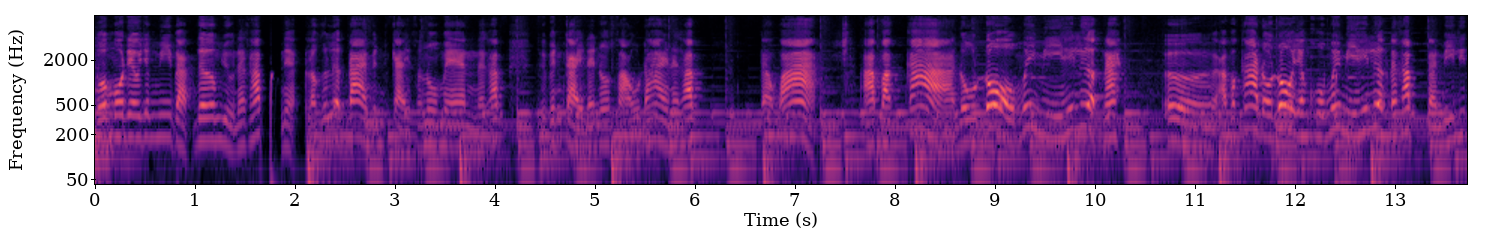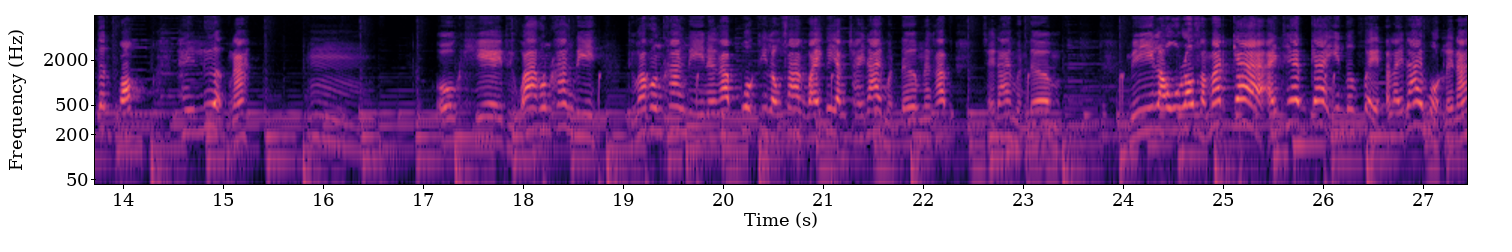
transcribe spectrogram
ตัวโมเดลยังมีแบบเดิมอยู่นะครับ เนี่ยเราก็เลือกได้เป็นไก่สโนว์แมนนะครับ หรือเป็นไก่ไดโนเสาร์ได้นะครับ แต่ว่าอาปาก้าโดโดไม่มีให้เลือกนะ เอออาปาก้าโดโดยังคงไม่มีให้เลือกนะครับ แต่มีลิตเติ้ลฟ็อกให้เลือกนะ อืม โอเค ถือว่าค่อนข้างดี ถือว่าค่อนข้างดีนะครับ พวกที่เราสร้างไว้ก็ยังใช้ได้เหมือนเดิมนะครับ ใช้ได้เหมือนเดิม มีเราเราสามารถแก้ไอเทมแก้อินเทอร์เฟซอะไรได้หมดเลยนะ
